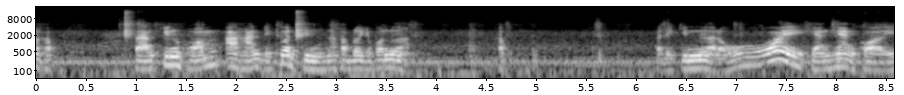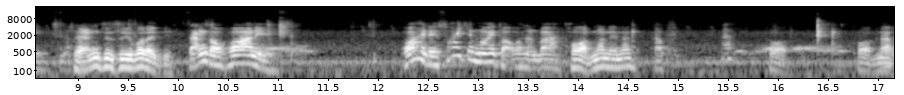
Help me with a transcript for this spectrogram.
นะครับสารกลินหอมอาหารจะชวนกินนะครับ โดยเฉพาะเนื้อครับถ้าได้กินเนื้อแล้วโอ้ยแข็งแห้งก่อยนะครับแข็งซื่อๆบ่ได้ติสังต่อพอนี่ ขอให้ได้ซอยจังน้อยเถอะว่าสันบ้าทอดมันนี่นะครับ ทอดทอดคเนื้รัอบ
